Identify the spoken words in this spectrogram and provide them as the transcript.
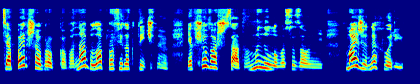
ця перша обробка вона була профілактичною. Якщо ваш сад в минулому сезоні майже не хворів,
